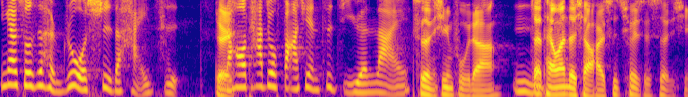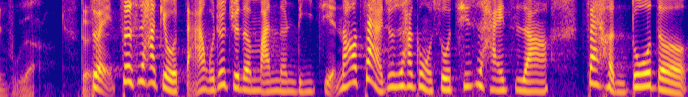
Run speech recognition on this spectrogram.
应该说是很弱势的孩子。然后他就发现自己原来是很幸福的啊，在台湾的小孩是确实是很幸福的。对，这是他给我答案，我就觉得蛮能理解。然后再来就是他跟我说，其实孩子啊，在很多的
